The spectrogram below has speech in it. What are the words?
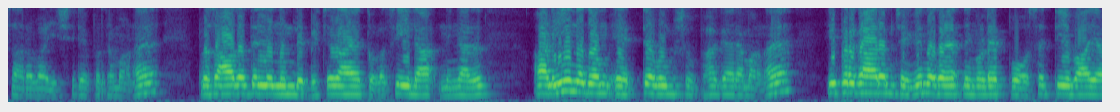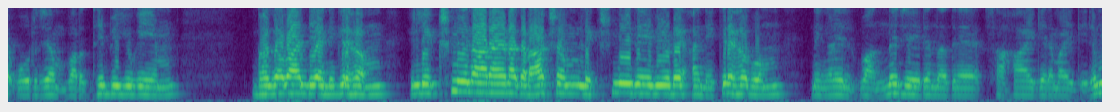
സർവ ഐശ്വര്യപ്രദമാണ് പ്രസാദത്തിൽ നിന്നും ലഭിച്ചതായ തുളസിയില നിങ്ങൾ അണിയുന്നതും ഏറ്റവും ശുഭകരമാണ്. ഇപ്രകാരം ചെയ്യുന്നത് നിങ്ങളുടെ പോസിറ്റീവായ ഊർജം വർദ്ധിപ്പിക്കുകയും ഭഗവാന്റെ അനുഗ്രഹം ലക്ഷ്മി നാരായണ കടാക്ഷം ലക്ഷ്മി ദേവിയുടെ അനുഗ്രഹവും നിങ്ങളിൽ വന്നു ചേരുന്നതിന് സഹായകരമായി തീരും.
